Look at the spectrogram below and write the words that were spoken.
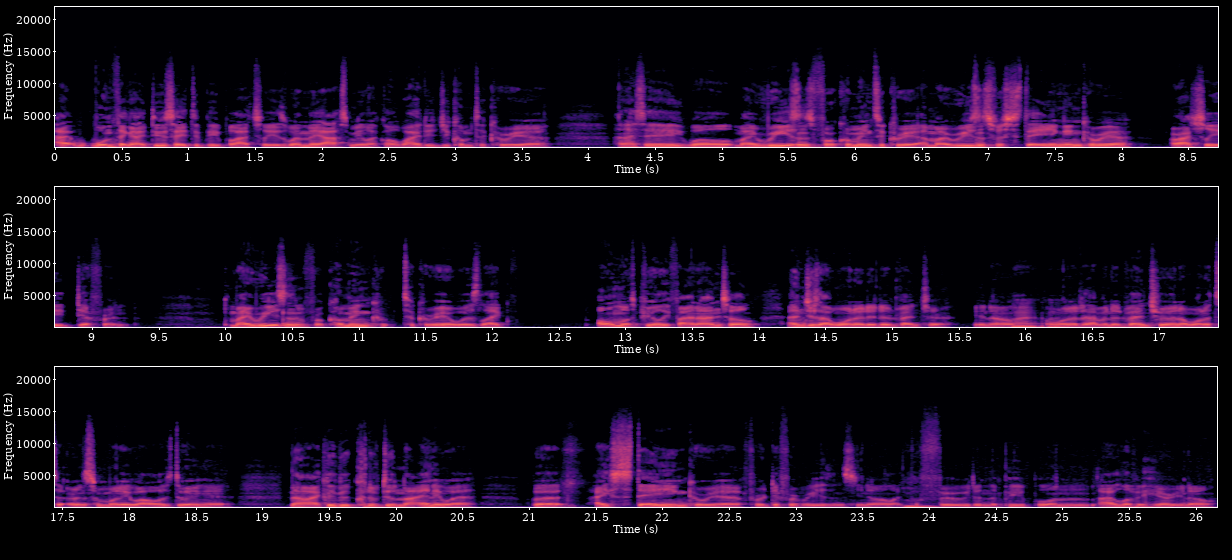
I, one thing I do say to people actually is when they ask me like, "Oh, why did you come to Korea?" and I say, "Well, my reasons for coming to Korea and my reasons for staying in Korea are actually different. My reason for coming to Korea was like almost purely financial and just I wanted an adventure, you know? I wanted to have an adventure and I wanted to earn some money while I was doing it. Now, I could could have done that anywhere, but I stay in Korea for different reasons, you know, like the food and the people and I love it here, you know.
